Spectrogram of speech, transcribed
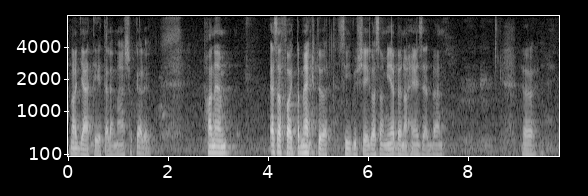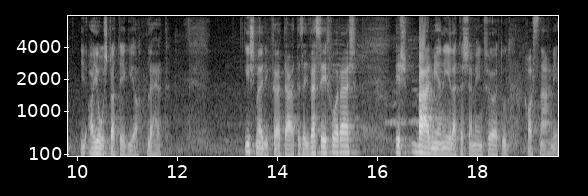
nagyjátétele mások előtt. Hanem ez a fajta megtört szívűség az, ami ebben a helyzetben a jó stratégia lehet. Ismerjük fel, tehát ez egy veszélyforrás, és bármilyen életeseményt föl tud használni.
